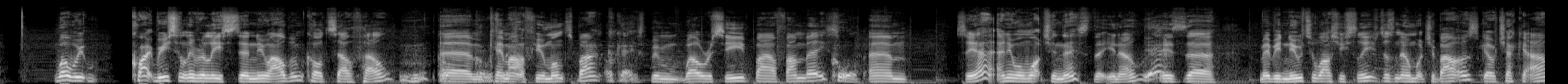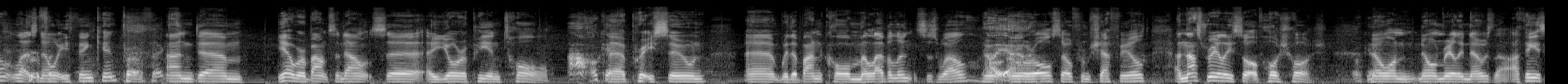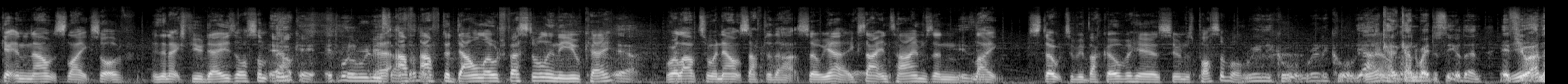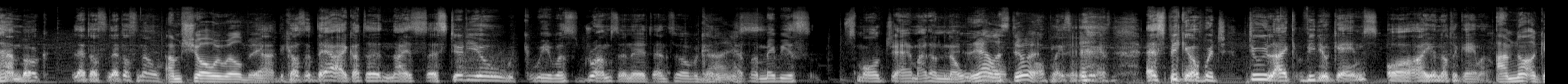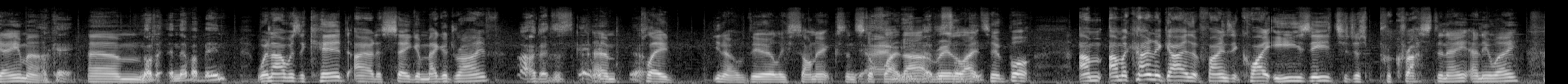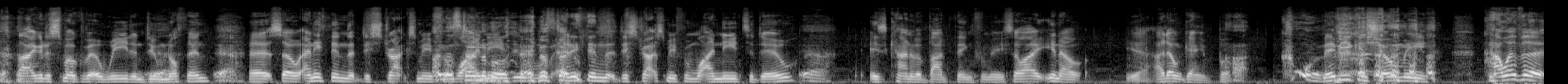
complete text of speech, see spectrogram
well, we quite recently released a new album called Self Hell. Mm. Um, came out a few months back. Okay. it's been well received by our fan base. Cool. Um, so yeah, anyone watching this that you know Yeah. is uh, maybe new to While She Sleeps, doesn't know much about us, go check it out. Let us know what you're thinking. Perfect. And um, yeah, we're about to announce uh, a European tour Ah, okay. uh, pretty soon. Uh, with a band called Malevolence as well, who, Oh, yeah. who are also from Sheffield, and that's really sort of hush hush. Okay. No one, no one really knows that. I think it's getting announced like sort of in the next few days or something. yeah, okay. It will release Uh, after af- after Download Festival in the UK, Yeah. we're allowed to announce after that. So yeah, exciting times and Easy. like stoked to be back over here as soon as possible. Really cool, really cool. Yeah, I can't, can't wait to see you then. If you're in Hamburg, let us let us know. I'm sure we will be. Yeah, because there I got a nice uh, studio we, we with drums in it, and so we can Nice. have a, maybe a s- small jam. I don't know. Yeah, or- let's do it. Or play something else. Uh, speaking of which, do you like video games or are you not a gamer? I'm not a gamer. Okay. Um, Not never been. when I was a kid, I had a Sega Mega Drive Ah, that is gaming. and yeah. played, you know, the early Sonics and stuff Yeah, I like mean, that. I really something. liked it, but. I'm, I'm a kind of guy that finds it quite easy to just procrastinate anyway. like I'm gonna smoke a bit of weed and do Yeah, nothing. yeah. Uh, so anything that distracts me from what I need, understandable. anything that distracts me from what I need to do, Yeah. is kind of a bad thing for me. So I, you know, yeah, I don't game, but Ah, cool. maybe you can show me. However,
